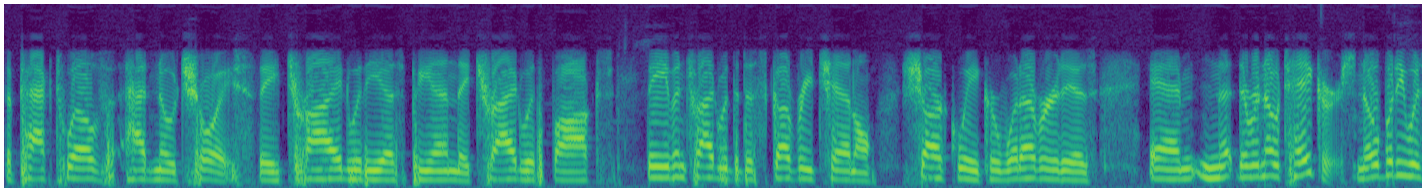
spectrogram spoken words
The Pac 12 had no choice. They tried with ESPN, they tried with Fox, they even tried with the Discovery Channel, Shark Week, or whatever it is. And n- there were no takers. Nobody was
